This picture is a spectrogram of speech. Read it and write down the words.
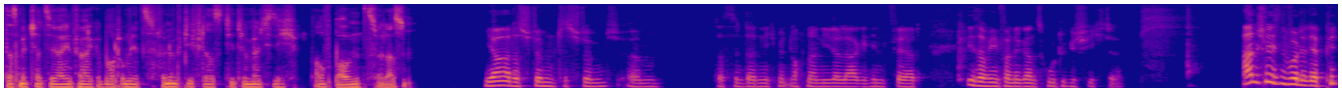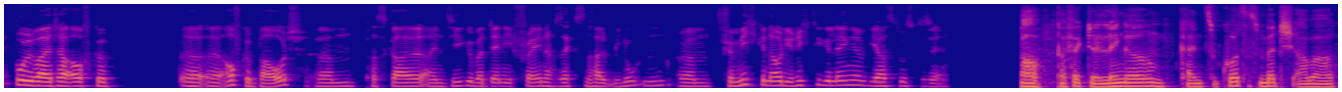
das Match hat sie auf jeden Fall gebraucht, um jetzt vernünftig für das Titelmatch sich aufbauen zu lassen. Ja, das stimmt, das stimmt. Ähm, dass sie dann nicht mit noch 'ner Niederlage hinfährt, ist auf jeden Fall 'ne ganz gute Geschichte. Anschließend wurde der Pitbull weiter aufgebaut äh, äh, aufgebaut. Ähm, Pascal, ein Sieg über Danny Frey nach 6,5 Minuten. Ähm, für mich genau die richtige Länge. Wie hast du es gesehen? Ja, perfekte Länge, kein zu kurzes Match, aber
